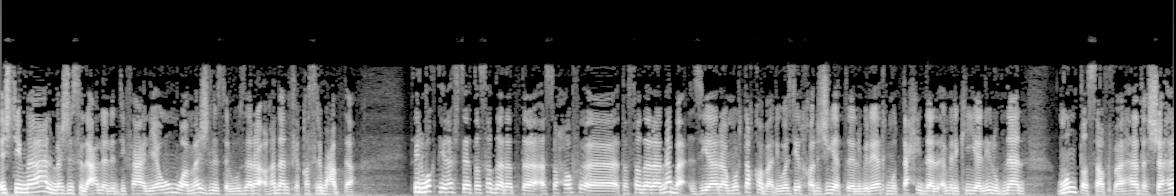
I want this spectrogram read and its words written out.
اجتماع المجلس الأعلى للدفاع اليوم ومجلس الوزراء غدا في قصر بعبدة. في الوقت نفسه تصدرت الصحف تصدر نبأ زيارة مرتقبة لوزير خارجية الولايات المتحدة الأمريكية للبنان منتصف هذا الشهر.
